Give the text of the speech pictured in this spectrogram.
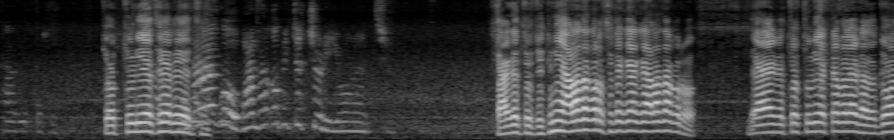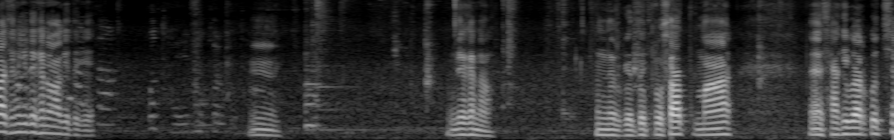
শাকের তরকারি। চচ্চড়ি আছে আর আছে। বাঁধাকপি চচ্চড়ি মনে হচ্ছে। শাকের চচ্চড়ি। তুমি আলাদা করো সেটাকে আগে আলাদা করো। দেখ, চচ্চড়ি একটা বেলা জল আছে নাকি দেখে নাও আগে থেকে? হুম। দেখে নাও। সুন্দর করে তো প্রসাদ মা সাকি বার করছে।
